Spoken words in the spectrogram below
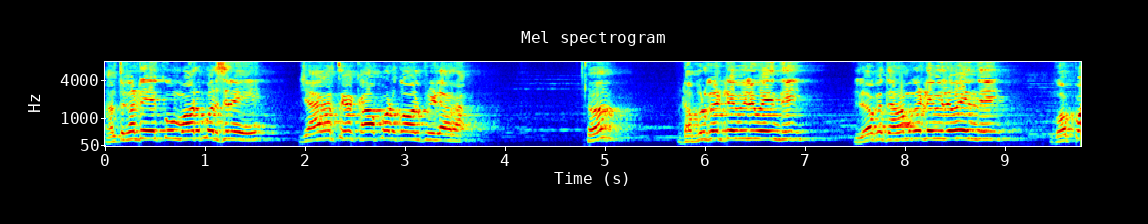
అంతకంటే ఎక్కువ మారు మనసుని జాగ్రత్తగా కాపాడుకోవాలి పిల్లారా డబ్బుల కంటే విలువైంది. లోకధనం కంటే విలువైంది. గొప్ప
